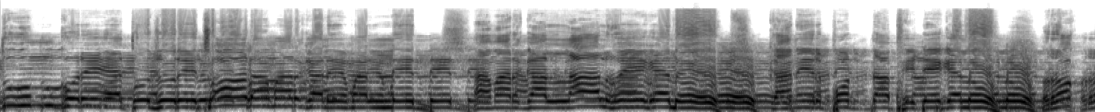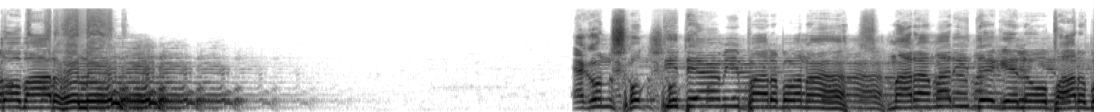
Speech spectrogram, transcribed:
তুম করে এত জোরে চড় আমার গালে মারলেন। আমার গাল লাল হয়ে গেল। কানের পর্দা ফেটে গেল। রক্ত বার হলো। এখন শক্তিতে আমি পারব না, মারামারিতে গেলেও পারব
